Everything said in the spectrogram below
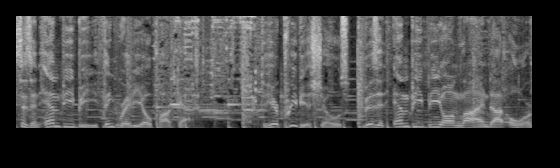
This is an MPB Think Radio podcast. To hear previous shows, visit MPBOnline.org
